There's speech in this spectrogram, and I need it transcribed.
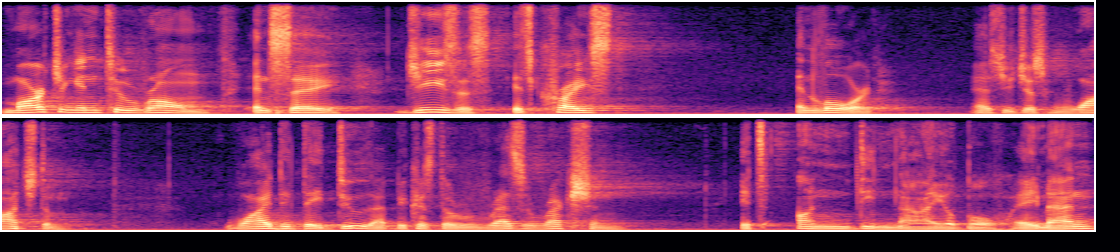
marching into Rome and say, Jesus is Christ and Lord as you just watched them. Why did they do that? Because the resurrection, it's undeniable. Amen?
